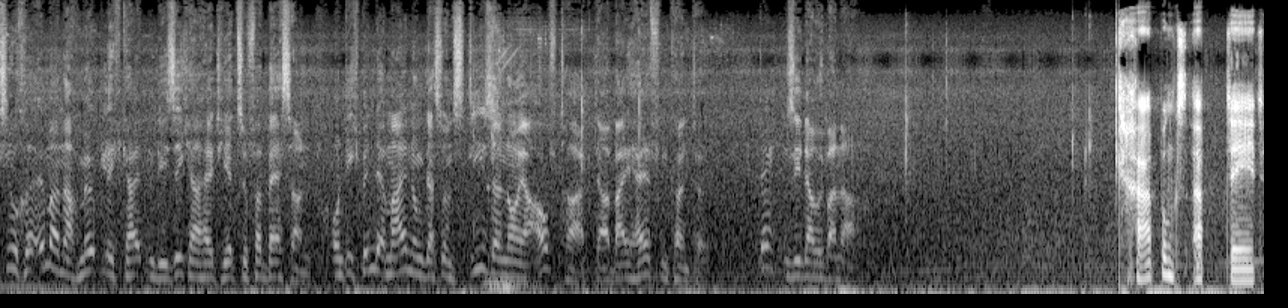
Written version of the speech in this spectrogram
Ich suche immer nach Möglichkeiten, die Sicherheit hier zu verbessern. Und ich bin der Meinung, dass uns dieser neue Auftrag dabei helfen könnte. Denken Sie darüber nach. Grabungsupdate.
